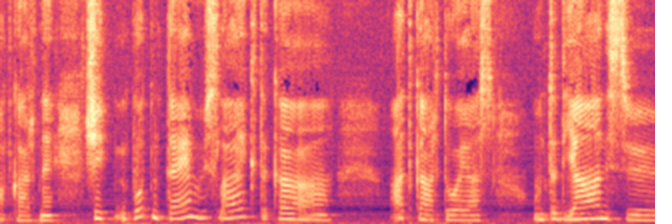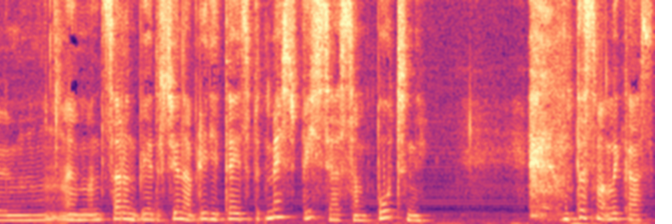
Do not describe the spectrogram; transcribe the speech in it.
apkārtnē. Šī putnu tēma visu laiku atkārtojās. Un tad Jānis, man sarunbiedrs, vienā brīdī teica, bet mēs visi esam putni. Tas man likās.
